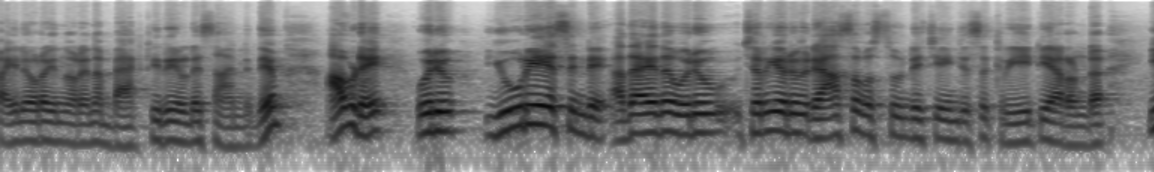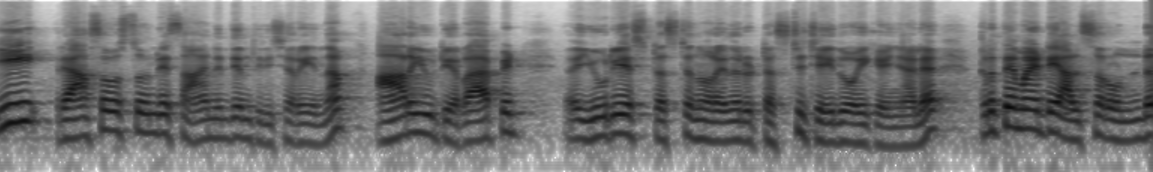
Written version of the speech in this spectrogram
പൈലോറി എന്ന് പറയുന്ന ബാക്ടീരിയകളുടെ സാന്നിധ്യം അവിടെ ഒരു യൂറിയസിന്റെ അതായത് ഒരു ചെറിയൊരു രാസവസ്തുവിന്റെ ചേഞ്ചസ് ക്രിയേറ്റ് ചെയ്യാറുണ്ട്. ഈ രാസവസ്തുവിന്റെ സാന്നിധ്യം തിരിച്ചറിയുന്ന R U T rapid urease test എന്ന് പറയുന്ന ഒരു ടെസ്റ്റ് ചെയ്തു പോയി കഴിഞ്ഞാൽ കൃത്യമായിട്ട് ഈ അൾസർ ഉണ്ട്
